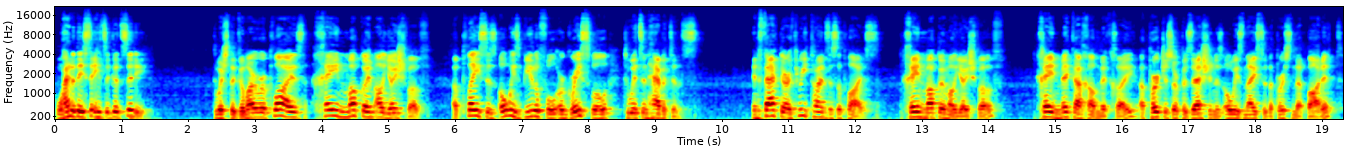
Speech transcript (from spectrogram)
why do they say it's a good city? To which the Gemara replies, Chein makoim al yoshvav. A place is always beautiful or graceful to its inhabitants. In fact, there are three times this applies. Chein makoim al yoshvav. Chein mekach al mekchay. A purchase or possession is always nice to the person that bought it.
